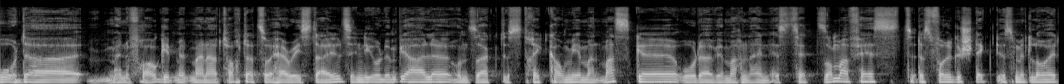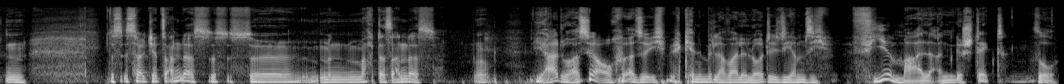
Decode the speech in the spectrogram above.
Oder meine Frau geht mit meiner Tochter zu Harry Styles in die Olympiahalle und sagt, es trägt kaum jemand Maske. Oder wir machen ein SZ-Sommerfest, das vollgesteckt ist mit Leuten. Das ist halt jetzt anders. Das ist, äh, man macht das anders. Ne? Ja, du hast ja auch, also ich, ich kenne mittlerweile Leute, die haben sich viermal angesteckt. So,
